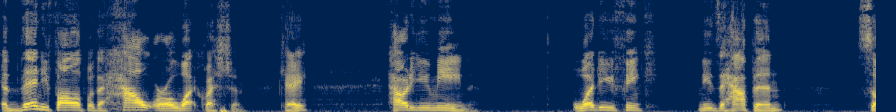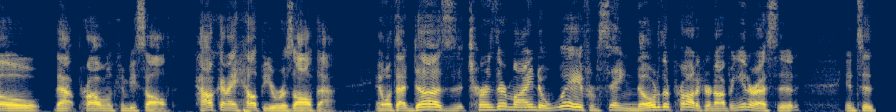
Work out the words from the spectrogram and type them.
And then you follow up with a how or a what question. Okay. How do you mean? What do you think needs to happen so that problem can be solved? How can I help you resolve that? And what that does is it turns their mind away from saying no to the product or not being interested into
